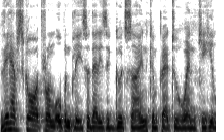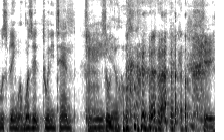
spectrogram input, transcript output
they have scored from open play, so that is a good sign compared to when Cahill was playing. What was it, 2010? So, Okay.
